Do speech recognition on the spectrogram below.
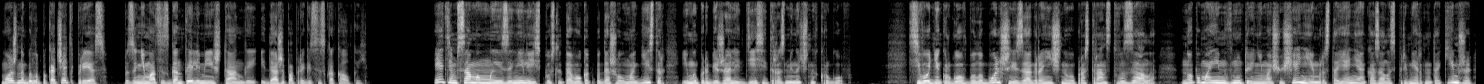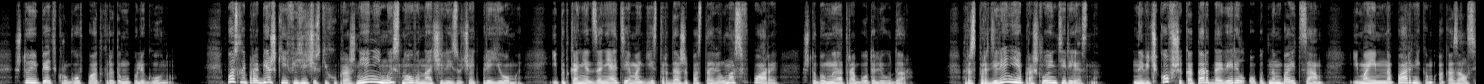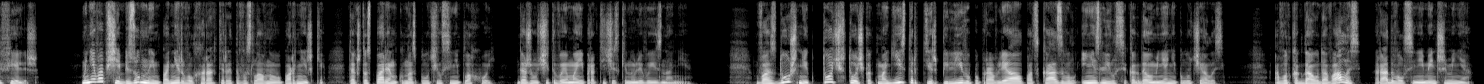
Можно было покачать пресс, позаниматься с гантелями и штангой и даже попрыгать со скакалкой. Этим самым мы и занялись после того, как подошел магистр, и мы пробежали 10 разминочных кругов. Сегодня кругов было больше из-за ограниченного пространства зала, но по моим внутренним ощущениям расстояние оказалось примерно таким же, что и пять кругов по открытому полигону. После пробежки и физических упражнений мы снова начали изучать приемы, и под конец занятия магистр даже поставил нас в пары, чтобы мы отработали удар. Распределение прошло интересно. Новичков Шикотар доверил опытным бойцам, и моим напарником оказался Фелиш. Мне вообще безумно импонировал характер этого славного парнишки, так что спарринг у нас получился неплохой, даже учитывая мои практически нулевые знания. Воздушник, точь-в-точь как магистр, терпеливо поправлял, подсказывал и не злился, когда у меня не получалось. А вот когда удавалось, радовался не меньше меня.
